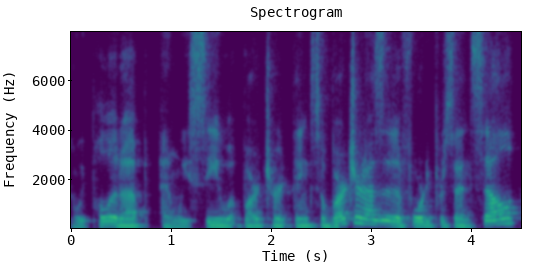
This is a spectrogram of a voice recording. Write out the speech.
and we pull it up and we see what bar chart thinks. So bar chart has it at a 40% sell.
